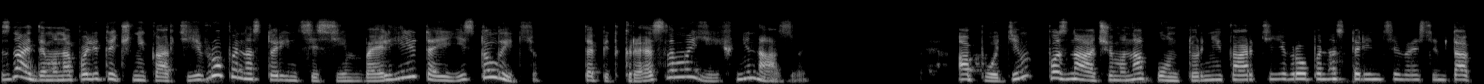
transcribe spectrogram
Знайдемо на політичній карті Європи на сторінці 7 Бельгію та її столицю та підкреслимо їхні назви. А потім позначимо на контурній карті Європи на сторінці 8, так,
